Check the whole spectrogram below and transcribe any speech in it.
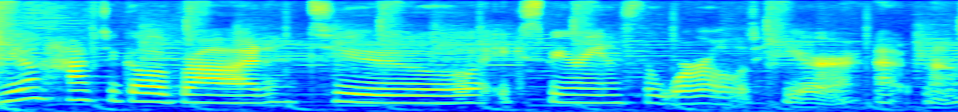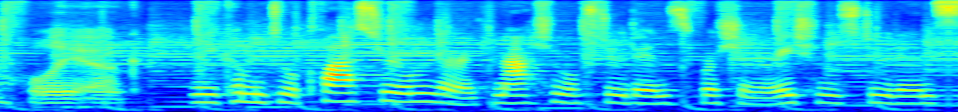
You don't have to go abroad to experience the world here at Mount Holyoke. When you come into a classroom, there are international students, first generation students.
